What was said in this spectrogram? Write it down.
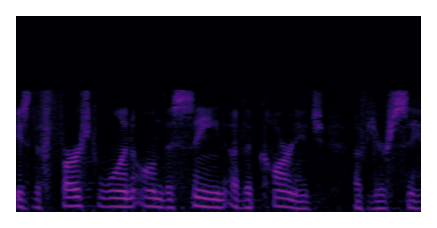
is the first one on the scene of the carnage of your sin.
